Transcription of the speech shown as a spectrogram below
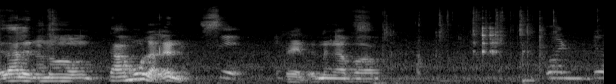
எதால் என்னணும் தமிழால் எண்ணும் சரி சரி என்னங்க அப்போ ஒன்று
